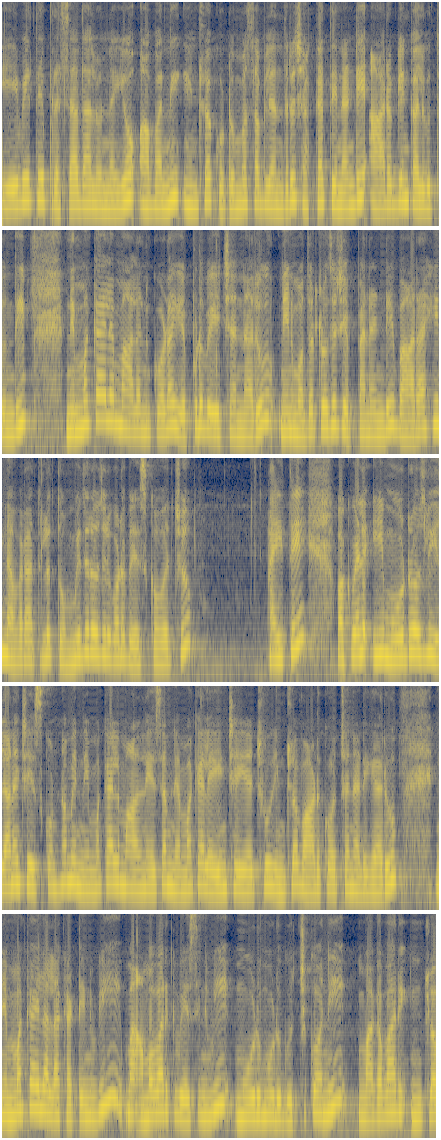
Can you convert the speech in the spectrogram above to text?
ఏవైతే ప్రసాదాలు ఉన్నాయో అవన్నీ ఇంట్లో కుటుంబ సభ్యులందరూ చక్కగా తినండి ఆరోగ్యం కలుగుతుంది. నిమ్మకాయల మాలను కూడా ఎప్పుడు వేయచ్చు అన్నారు. నేను మొదటి రోజే చెప్పానండి వారాహి నవరాత్రులు తొమ్మిది రోజులు కూడా వేసుకోవచ్చు. అయితే ఒకవేళ ఈ మూడు రోజులు ఇలానే చేసుకుంటున్నాం మేము నిమ్మకాయల మాలను వేసాం నిమ్మకాయలు ఏం చేయొచ్చు ఇంట్లో వాడుకోవచ్చు అని అడిగారు. నిమ్మకాయలు అలా కట్టినవి మా అమ్మవారికి వేసినవి మూడు మూడు గుచ్చుకొని మగవారి ఇంట్లో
